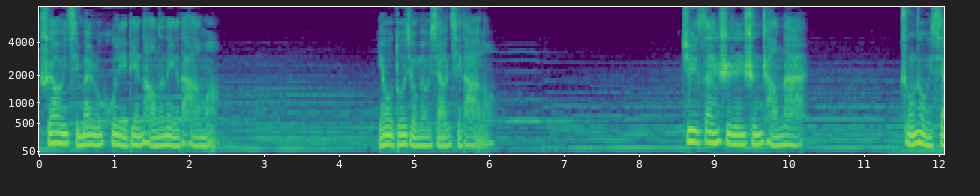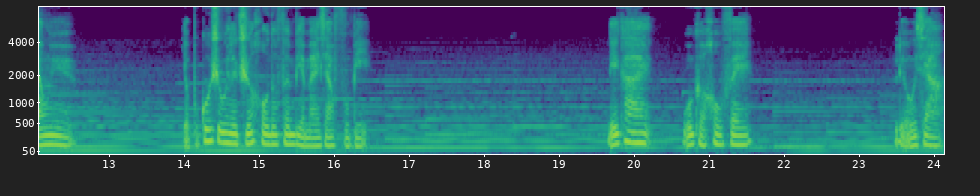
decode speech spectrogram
说要一起迈入婚礼殿堂的那个他吗？你有多久没有想起他了？聚散是人生常态，种种相遇。也不过是为了之后的分别埋下伏笔。离开无可厚非，留下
